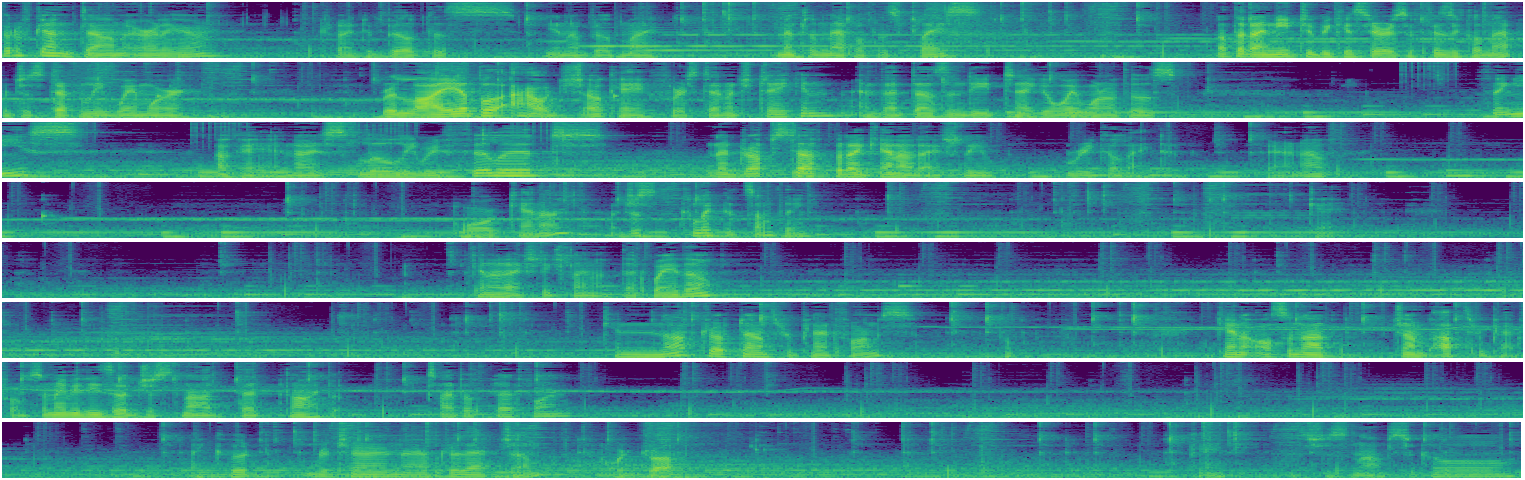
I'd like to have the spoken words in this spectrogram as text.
Could have gone down earlier, trying to build this, you know, build my mental map of this place. Not that I need to because there is a physical map, which is definitely way more Reliable, ouch. Okay, first damage taken. And that does indeed take away one of those thingies. Okay, and I slowly refill it. And I drop stuff, but I cannot actually recollect it. Fair enough. Or can I? I just collected something. Okay. Cannot actually climb up that way, though. Cannot drop down through platforms. Can also not jump up through platforms, so maybe these are just not that type of, type of platform. I could return after that jump, or drop. Okay, it's just an obstacle.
